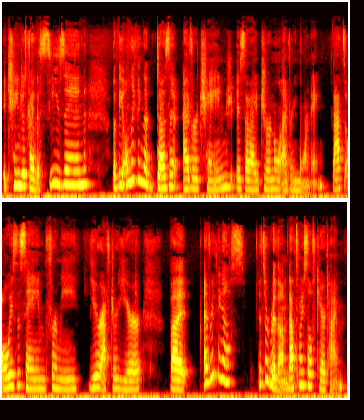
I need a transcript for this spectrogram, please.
It changes by the season. But the only thing that doesn't ever change is that I journal every morning. That's always the same for me year after year. But everything else, it's a rhythm. That's my self care time.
